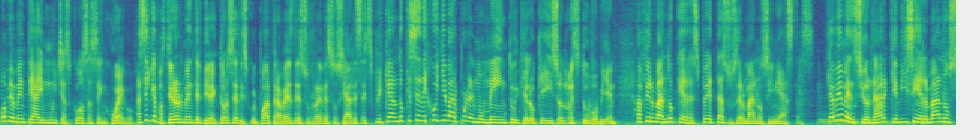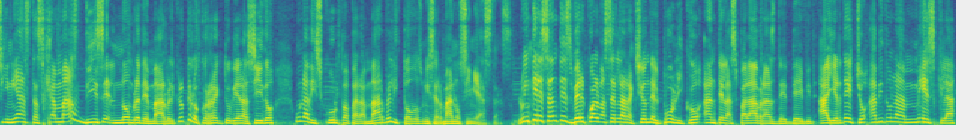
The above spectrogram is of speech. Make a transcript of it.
obviamente hay muchas cosas en juego. Así que posteriormente el director se disculpó a través de sus redes sociales explicando que se dejó llevar por el momento y que lo que hizo no estuvo bien, afirmando que respeta a sus hermanos cineastas. Cabe mencionar que dice hermanos cineastas, jamás dice el nombre de Marvel. Creo que lo correcto hubiera sido una disculpa para Marvel y todos mis hermanos cineastas. Lo interesante es ver cuál va a ser la reacción del público ante las palabras de David Ayer. De hecho, ha habido una mezcla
